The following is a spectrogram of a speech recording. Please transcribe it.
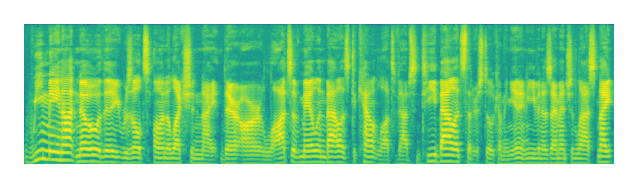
we may not know the results on election night. There are lots of mail in ballots to count, lots of absentee ballots that are still coming in. And even as I mentioned last night,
